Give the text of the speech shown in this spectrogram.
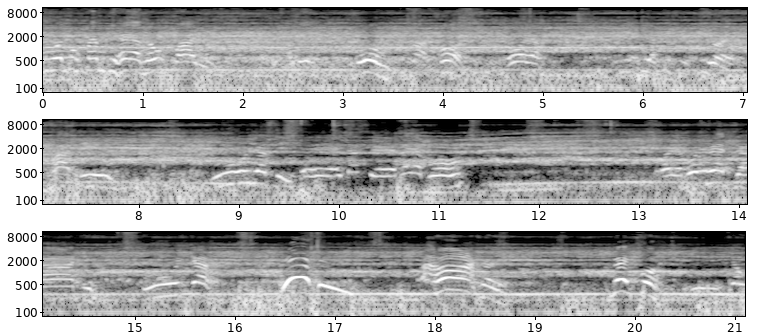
Não anda um pé de ré, não, pai. Aquele morro, tá só. Olha. Aqui, aqui, aqui, olha. Vadinho. Cuida, filho. É, aí tá certo, aí é bom. Olha, bom de verdade. Cuida. Ih! A rocha! Vem, pô! Esse é o,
